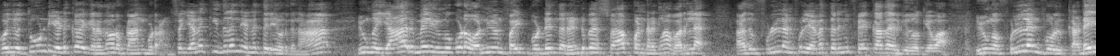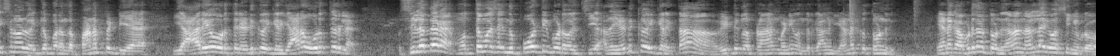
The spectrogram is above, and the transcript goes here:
கொஞ்சம் தூண்டி எடுக்க வைக்கிறதா ஒரு பிளான் போடுறாங்க. ஸோ எனக்கு இதுல இருந்து என்ன தெரிய வருதுன்னா இவங்க யாருமே இவங்க கூட ஒன் ஒன் ஃபைட் போட்டு இந்த ரெண்டு பேர் ஸ்வாப் பண்றதுக்குலாம் வரல. அது ஃபுல் அண்ட் ஃபுல் எனக்கு தெரிஞ்சு ஃபேக்காக தான் இருக்குது ஓகேவா இவங்க ஃபுல் அண்ட் ஃபுல் கடைசி நாள் வைக்க போற அந்த பணப்பெட்டியை யாரையோ ஒருத்தர் எடுக்க வைக்கிற யாரோ ஒருத்தர் இல்லை சில பேரை மொத்தமாக சேர்ந்து போட்டி போட வச்சு அதை எடுக்க வைக்கிறதுக்கு தான் வீட்டுக்குள்ள பிளான் பண்ணி வந்திருக்காங்கன்னு எனக்கு தோணுது. எனக்கு அப்படிதான் தோணுது. ஆனால் நல்லா யோசிங்க ப்ரோ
